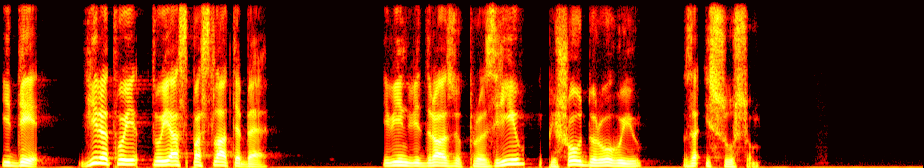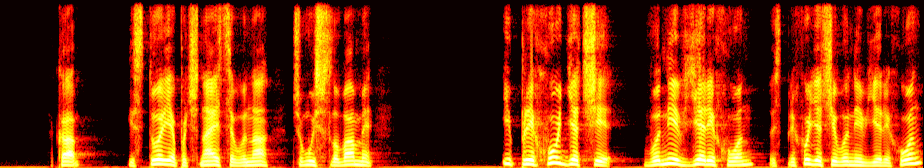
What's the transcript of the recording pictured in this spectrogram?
Іди, віра твоя, твоя спасла тебе. І він відразу прозрів і пішов дорогою за Ісусом. Така історія починається вона чомусь словами. І приходячи вони в Єрихон, тобто приходячи вони в Єрихон,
